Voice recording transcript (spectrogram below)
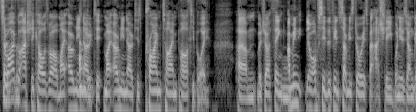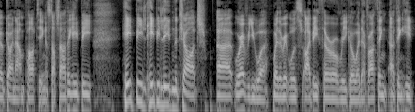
So I've got Ashley Cole as well. My only note, my only note is prime time party boy. Um, which I think, I mean, obviously there's been so many stories about Ashley when he was younger, going out and partying and stuff. So I think he'd be, he'd be he'd be leading the charge uh, wherever you were, whether it was Ibiza or Riga or whatever. I think I think he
